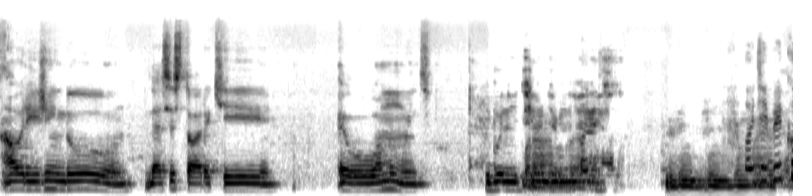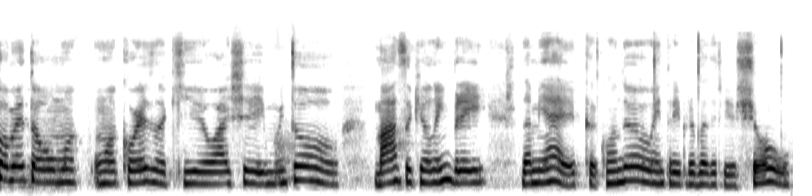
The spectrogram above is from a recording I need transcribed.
a origem do, dessa história que eu amo muito. Bonitinho Bravo, demais. Lindinho O demais. Dibi comentou uma, uma coisa que eu achei muito massa, que eu lembrei da minha época. Quando eu entrei para bateria show,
